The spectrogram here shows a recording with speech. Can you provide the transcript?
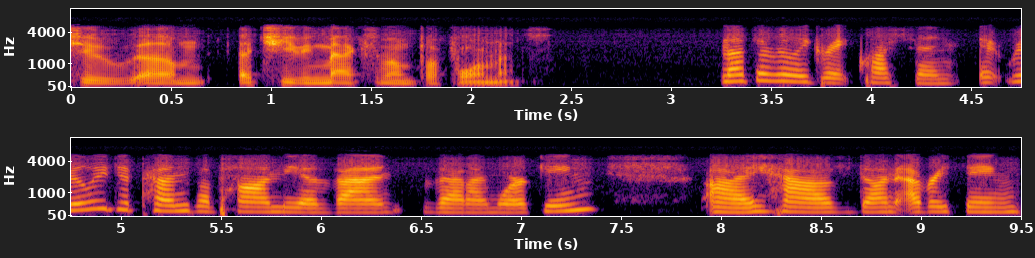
to um, achieving maximum performance? That's a really great question. It really depends upon the event that I'm working. I have done everything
